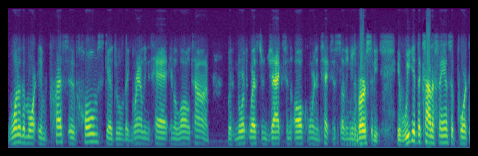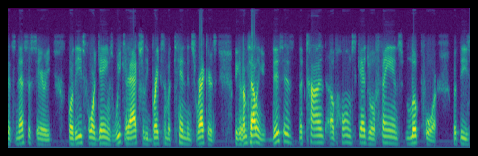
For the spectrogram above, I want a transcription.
one of the more impressive home schedules that Grambling's had in a long time with Northwestern Jackson, Alcorn, and Texas Southern University. If we get the kind of fan support that's necessary for these four games, we could actually break some attendance records. Because I'm telling you, this is the kind of home schedule fans look for with these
